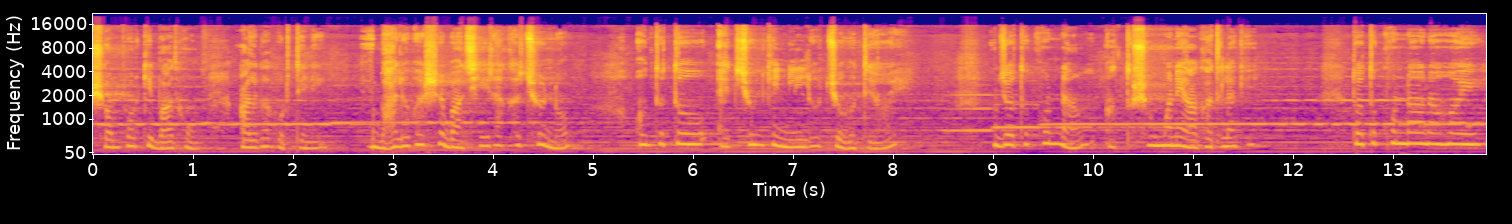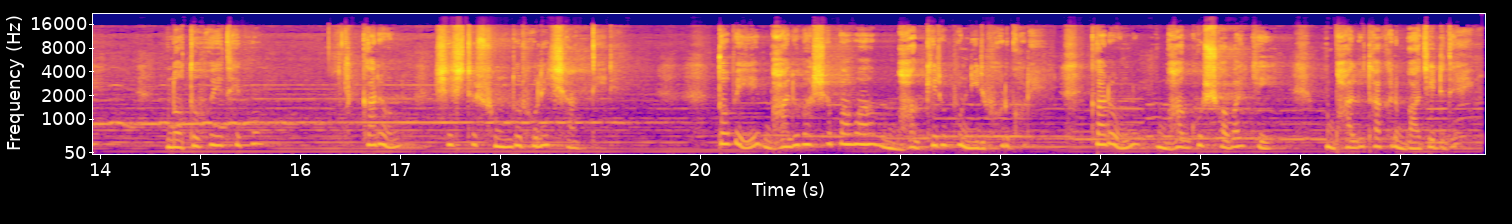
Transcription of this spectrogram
সম্পর্কে বাঁধন আলগা করতে নেই। ভালোবাসা বাঁচিয়ে রাখার জন্য অন্তত একজনকে নির্লজ্জ হতে হয়। যতক্ষণ না আত্মসম্মানে আঘাত লাগে, ততক্ষণ না না হয় নত হয়ে থেকো। কারণ শেষটা সুন্দর হলেই শান্তির। তবে ভালোবাসা পাওয়া ভাগ্যের উপর নির্ভর করে, কারণ ভাগ্য সবাইকে ভালো থাকার বাজেট দেয়।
